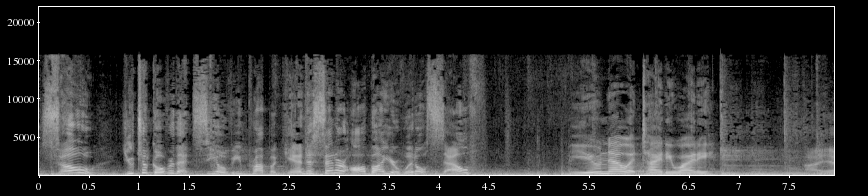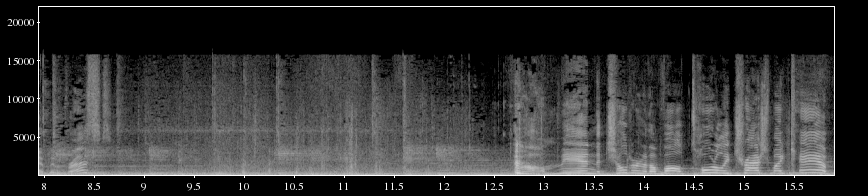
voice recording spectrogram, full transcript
So, you took over that COV propaganda center all by your little self? You know it, Tidy Whitey. I am impressed. oh man, the children of the vault totally trashed my camp!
